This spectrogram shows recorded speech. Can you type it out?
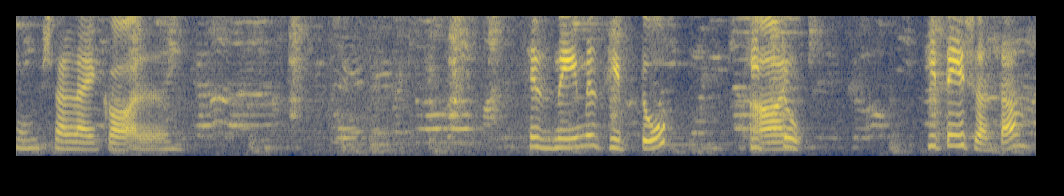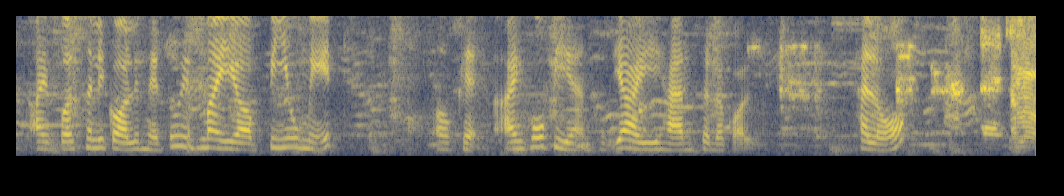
hmm shall I call his name is Hittu Hittu. Hitesh ಅಂತ. I personally call him Hittu is my P U mate okay I hope he answer yeah he answer the call hello hello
